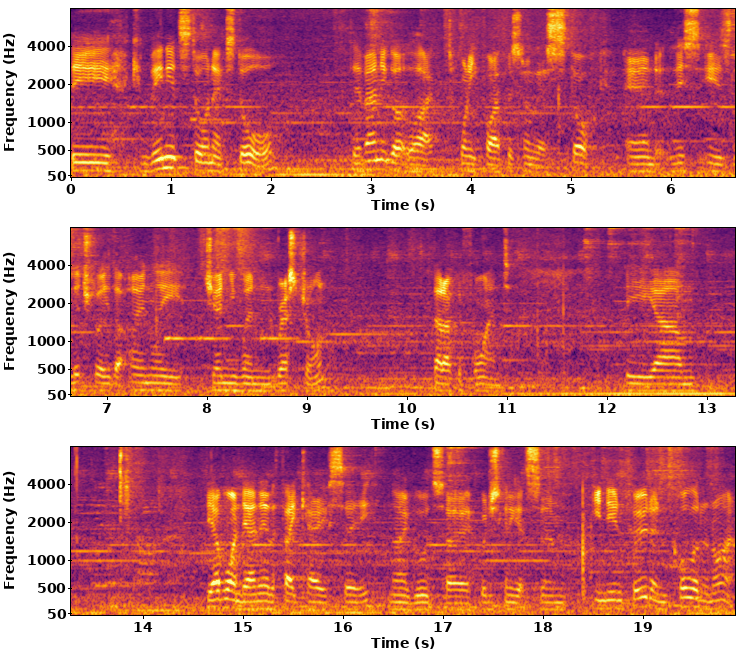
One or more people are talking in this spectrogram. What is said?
The convenience store next door, they've only got like 25% of their stock, and this is literally the only genuine restaurant that I could find. The um, the other one down there, the fake KFC, no good. So we're just gonna get some Indian food and call it a night.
